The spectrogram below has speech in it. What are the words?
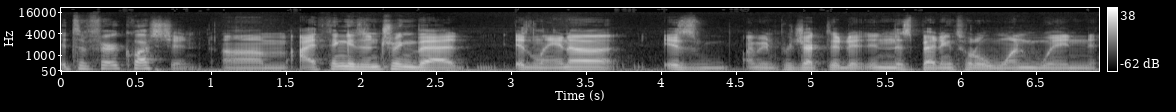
It's a fair question. Um, I think it's interesting that Atlanta is, I mean, projected in this betting total one win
